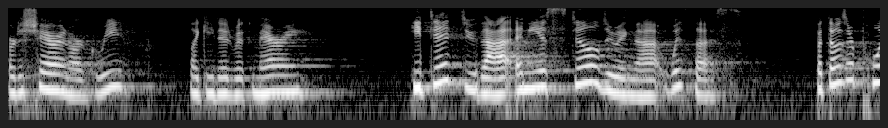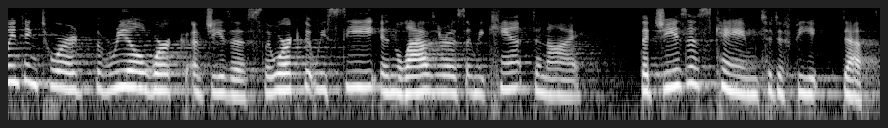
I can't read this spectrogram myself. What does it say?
or to share in our grief like he did with Mary. He did do that, and he is still doing that with us. But those are pointing toward the real work of Jesus, the work that we see in Lazarus and we can't deny that Jesus came to defeat death.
